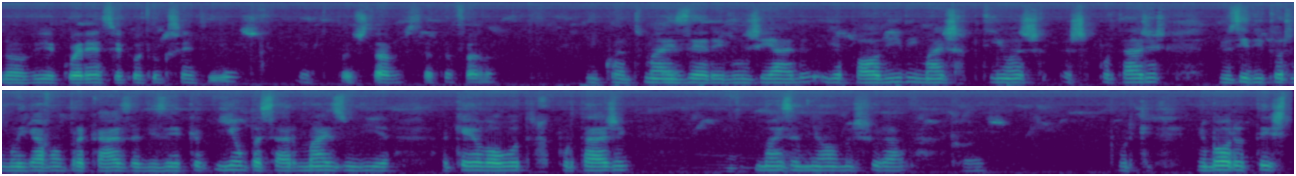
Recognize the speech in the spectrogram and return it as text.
Não havia coerência com aquilo que sentias e depois estavas, de certa forma. E quanto mais era elogiada e aplaudida e mais repetiam as, as reportagens, e os editores me ligavam para casa a dizer que iam passar mais um dia aquela ou outra reportagem, mais a minha alma chorava. Pois. Porque, embora o texto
